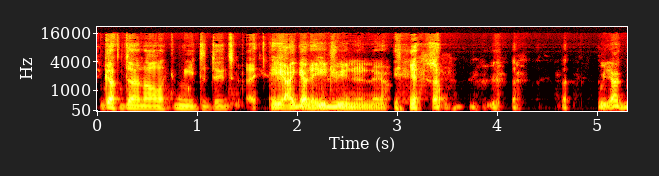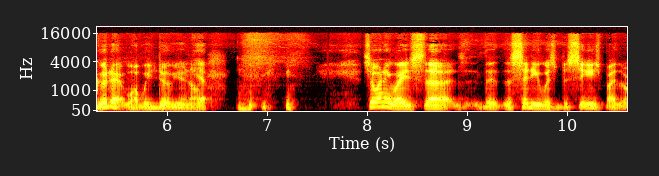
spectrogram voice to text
think I've done all I need to do today. Hey, I got Adrian in there. Yeah. So we are good at what we do, you know. Yep. so, anyways, uh, the the city was besieged by the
